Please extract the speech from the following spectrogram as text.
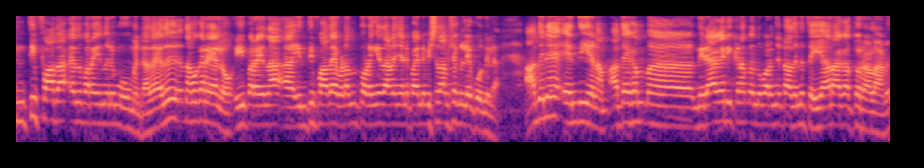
ഇന്തിഫാദ എന്ന് പറയുന്ന ഒരു മൂവ്മെന്റ് അതായത് നമുക്കറിയാലോ ഈ പറയുന്ന ഇന്തിഫാദ എവിടെ നിന്ന് തുടങ്ങിയതാണ് ഞാനിപ്പോൾ അതിന്റെ വിശദാംശങ്ങളിലേക്ക് പോകുന്നില്ല. അതിനെ എന്ത് ചെയ്യണം? അദ്ദേഹം നിരാകരിക്കണം എന്ന് പറഞ്ഞിട്ട് അതിന് തയ്യാറാകാത്ത ഒരാളാണ്.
